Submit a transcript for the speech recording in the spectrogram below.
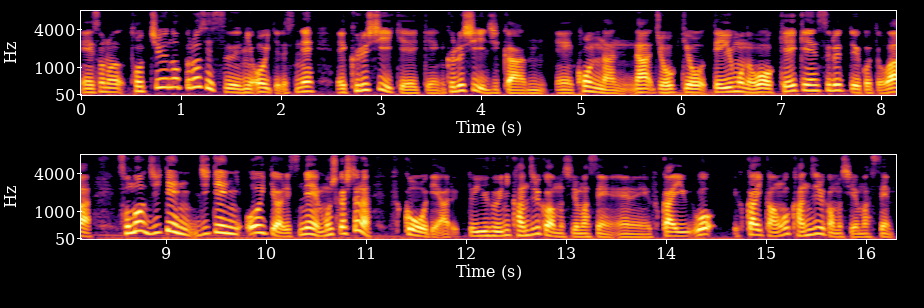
えー、その途中のプロセスにおいてですね、え苦しい経験、苦しい時間、え困難な状況っていうものを経験するっていうことをは、その時点、時点においてはですね、もしかしたら不幸であるというふうに感じるかもしれません。えー、不快を、不快感を感じるかもしれません。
